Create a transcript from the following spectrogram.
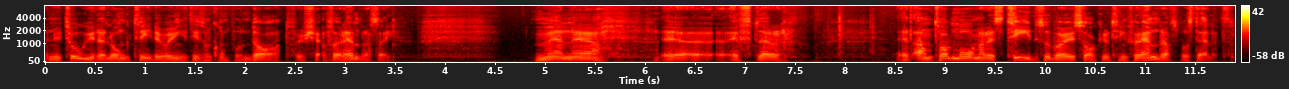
Nu tog ju det lång tid. Det var ingenting som kom på en dag att förändra sig. Men eh, eh, efter ett antal månaders tid så började saker och ting förändras på stället.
